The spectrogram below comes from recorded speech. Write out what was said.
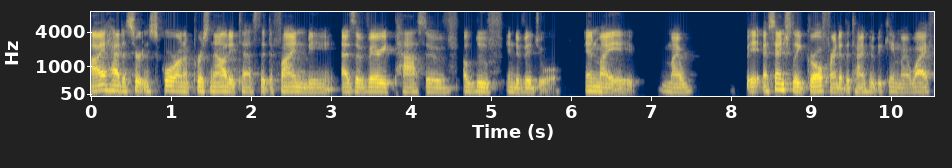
I had a certain score on a personality test that defined me as a very passive, aloof individual and my my essentially girlfriend at the time who became my wife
